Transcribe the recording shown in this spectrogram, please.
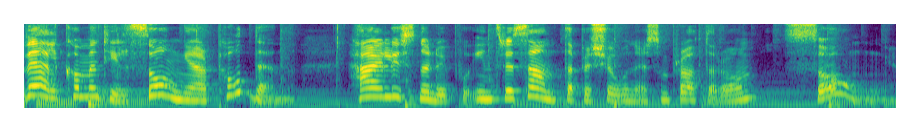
Välkommen till Sångarpodden! Här lyssnar du på intressanta personer som pratar om sång.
